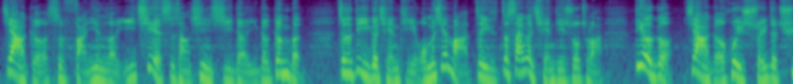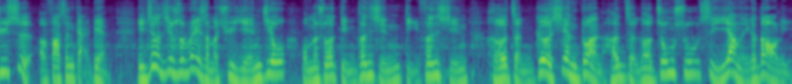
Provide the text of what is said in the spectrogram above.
价格是反映了一切市场信息的一个根本，这是第一个前提。我们先把这这三个前提说出来。第二个，价格会随着趋势而发生改变，也这就是为什么去研究我们说顶分型、底分型和整个线段和整个中枢是一样的一个道理，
